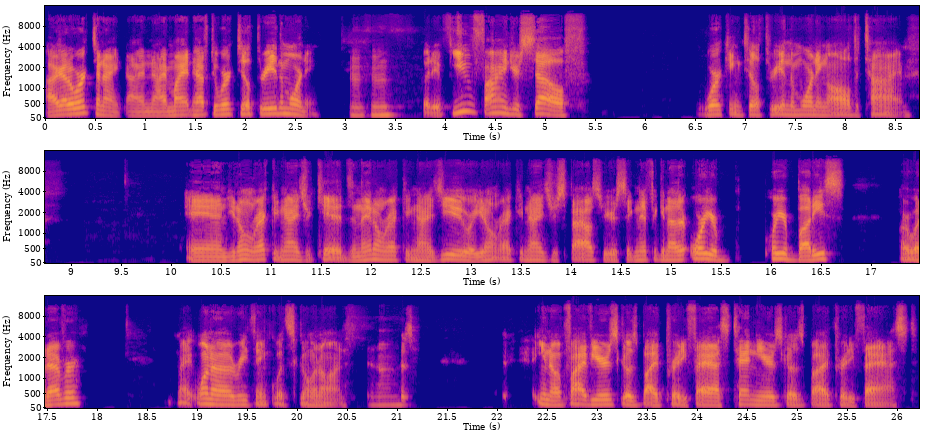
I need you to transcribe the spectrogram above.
i gotta work tonight and i might have to work till three in the morning. Mm-hmm. but if you find yourself working till three in the morning all the time and you don't recognize your kids and they don't recognize you or you don't recognize your spouse or your significant other or your or your buddies or whatever might want to rethink what's going on. You know five years goes by pretty fast ten years goes by pretty fast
